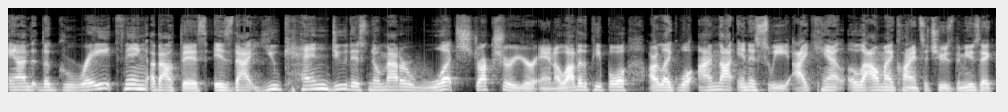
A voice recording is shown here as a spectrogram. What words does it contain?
And the great thing about this is that you can do this no matter what structure you're in. A lot of the people are like, well, I'm not in a suite. I can't allow my clients to choose the music.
